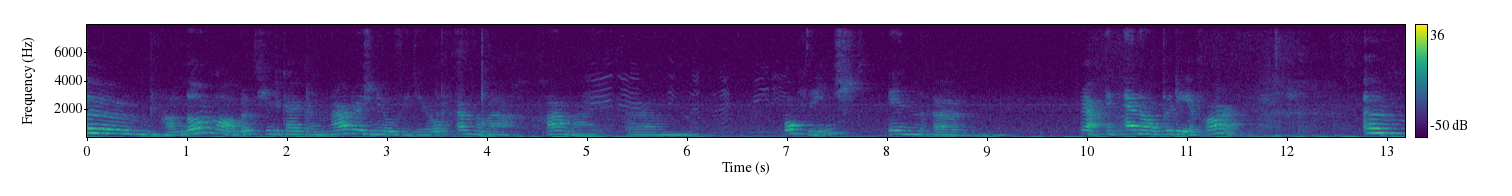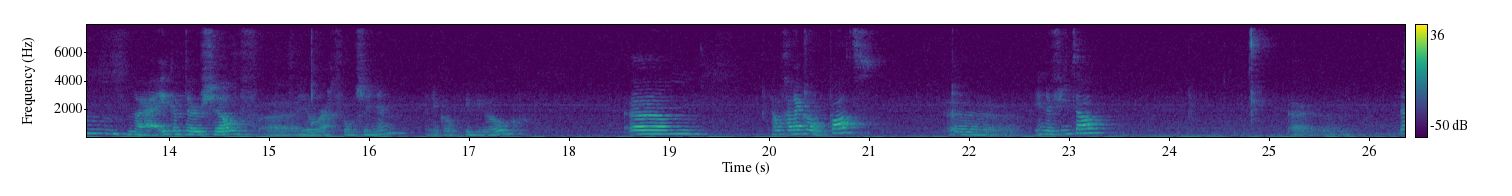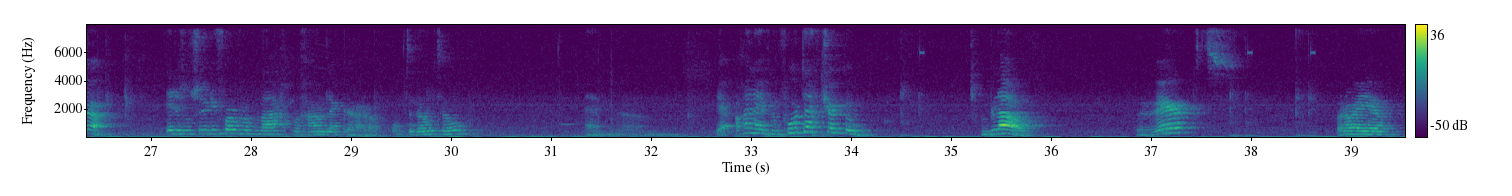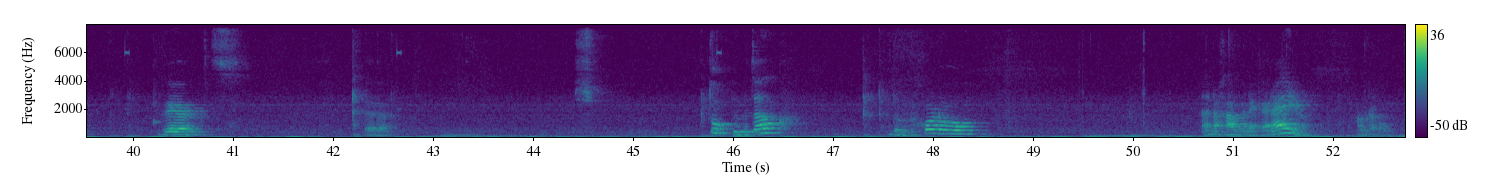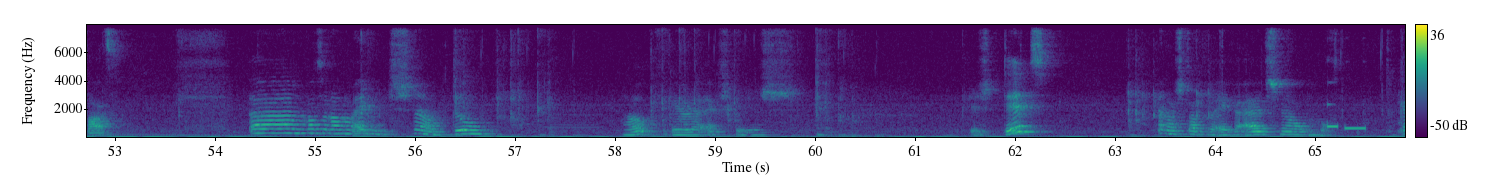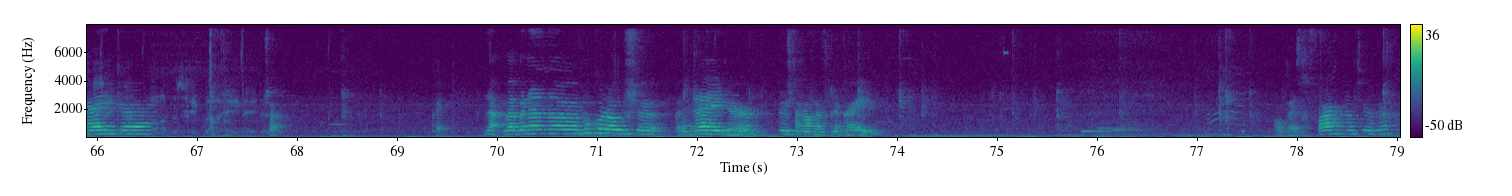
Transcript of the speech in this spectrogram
Ehm, hallo allemaal, leuk dat jullie kijken naar deze nieuwe video. En vandaag gaan wij ehm, op dienst in, um, ja, in. Um, nou ja, ik heb er zelf uh, heel erg veel zin in. En ik hoop jullie ook. en we gaan lekker op pad. Uh, in de Vito. Uh, ja, dit is ons uniform van vandaag. We gaan lekker op de auto. En um, ja, we gaan even een voertuigcheck doen. Blauw. Werkt. Braille. Werkt. Uh, stop doet het ook. Doen de gordel. En dan gaan we lekker rijden. Gaan we op pad. Uh, wat we dan nog even snel doen. Oh, verkeerde excuses. Dus dit. En dan stappen we even uit snel om te kijken. Zo. Oké. Nou, we hebben een uh, roekeloze rijder. Dus daar gaan we even lekker heen. Altijd gevaarlijk natuurlijk.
